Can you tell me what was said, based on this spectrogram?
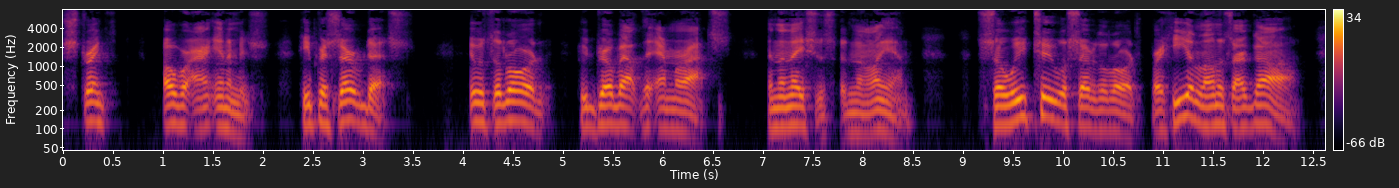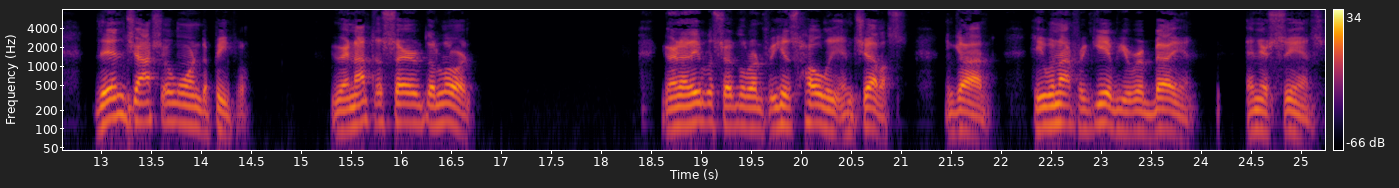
strength over our enemies. He preserved us. It was the Lord who drove out the Amorites and the nations in the land. So we too will serve the Lord, for he alone is our God. Then Joshua warned the people, You are not to serve the Lord. You are not able to serve the Lord, for he is holy and jealous and God. He will not forgive your rebellion and your sins.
